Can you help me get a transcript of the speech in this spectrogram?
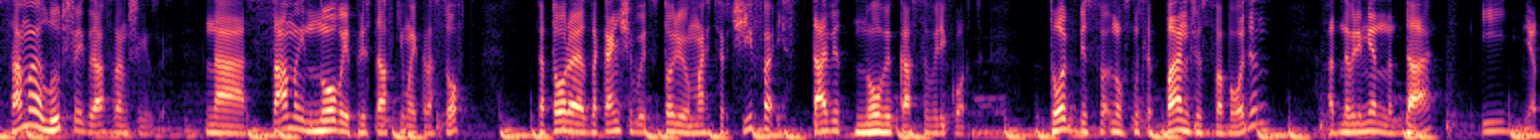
Самая лучшая игра франшизы на самой новой приставке Microsoft, которая заканчивает историю Мастер Чифа и ставит новый кассовый рекорд. Добби, ну в смысле Банжи свободен, одновременно да и нет.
